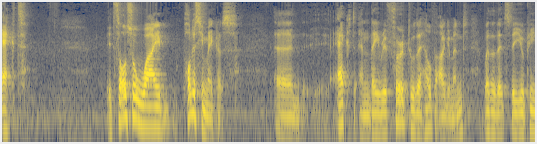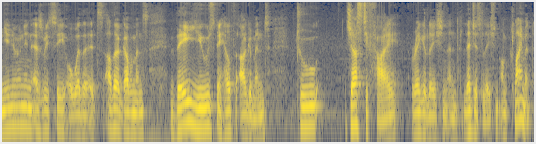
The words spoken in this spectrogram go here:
act. It's also why policymakers uh, act and they refer to the health argument, whether it's the European Union as we see or whether it's other governments, they use the health argument to justify regulation and legislation on climate.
